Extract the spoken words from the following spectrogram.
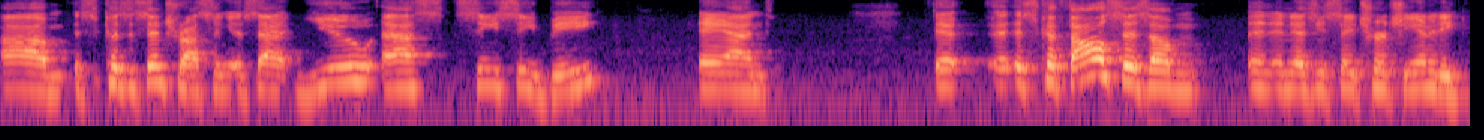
um, it's because it's interesting. It's at USCCB, and it, it's Catholicism, and, and, as you say, churchianity.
